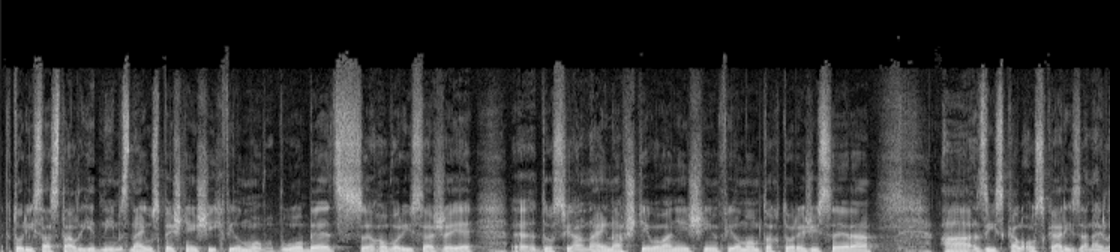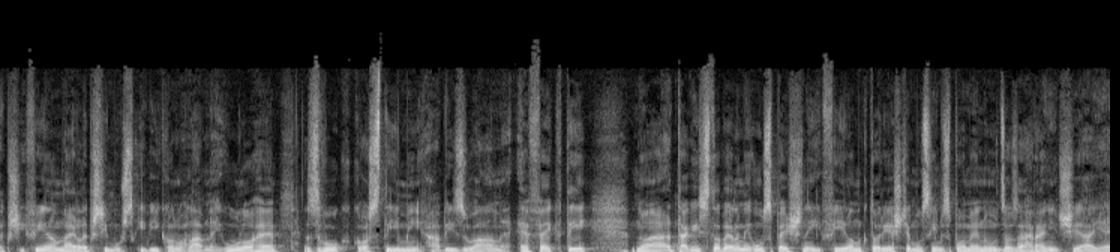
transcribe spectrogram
ktorý sa stal jedným z najúspešnejších filmov vôbec. Hovorí sa, že je e, dosiaľ najnavštevovanejším filmom tohto režiséra a získal Oscary za najlepší film, najlepší mužský výkon v hlavnej úlohe, zvuk, kostýmy a vizuálne efekty. No a takisto veľmi úspešný film, ktorý ešte musím spomenúť zo zahraničia, je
